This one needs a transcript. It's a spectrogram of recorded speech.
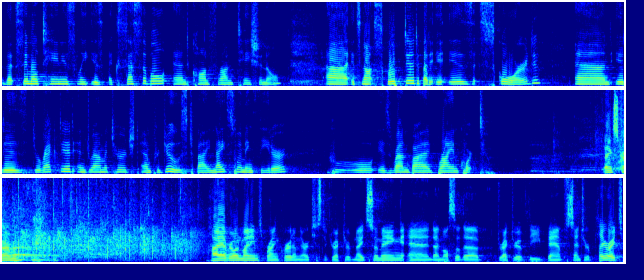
that simultaneously is accessible and confrontational. Uh, it's not scripted, but it is scored and it is directed and dramaturged and produced by Night Swimming Theater, who is run by Brian Court. Thanks, Carmen. Hi, everyone. My name is Brian Quirt. I'm the artistic director of Night Swimming, and I'm also the director of the Banff Center Playwrights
